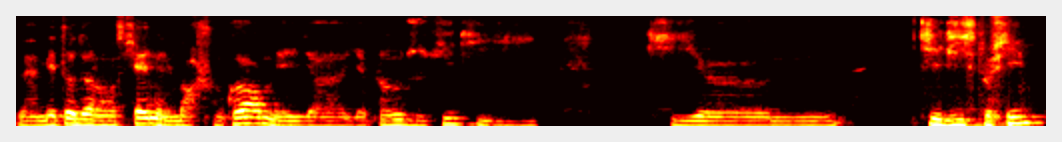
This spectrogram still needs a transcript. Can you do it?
la méthode à l'ancienne, elle marche encore, mais il y a, plein d'autres outils qui, qui, qui existent aussi.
